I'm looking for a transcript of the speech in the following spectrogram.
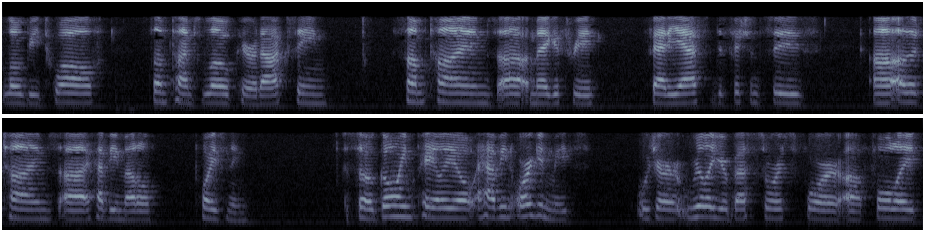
low B12, sometimes low pyridoxine, sometimes uh, omega-3 fatty acid deficiencies, other times heavy metal poisoning. So going paleo, having organ meats, which are really your best source for uh, folate,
